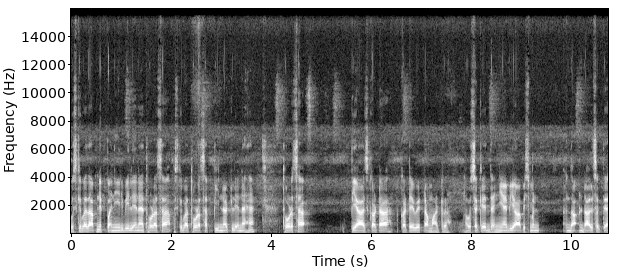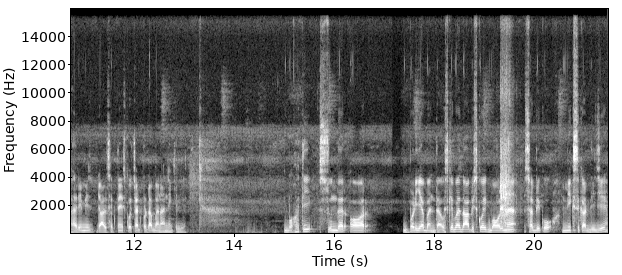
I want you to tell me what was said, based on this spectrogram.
उसके बाद आपने पनीर भी लेना है थोड़ा सा उसके बाद थोड़ा सा पीनट लेना है थोड़ा सा प्याज कटा, कटे हुए टमाटर, हो सके धनिया भी आप इसमें डाल सकते हैं, हरी मिर्च डाल सकते हैं इसको चटपटा बनाने के लिए। बहुत ही सुंदर और बढ़िया बनता है। उसके बाद आप इसको एक बाउल में सभी को मिक्स कर दीजिए।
